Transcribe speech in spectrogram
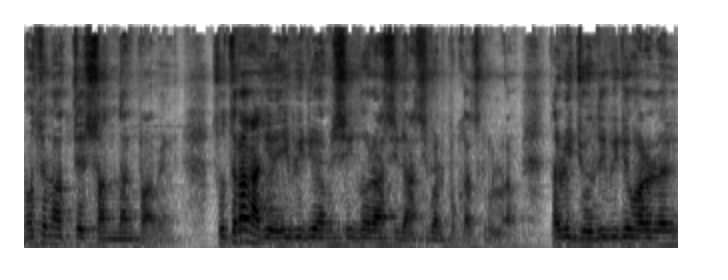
নতুনত্বের সন্ধান পাবেন। সুতরাং আজকের এই ভিডিও আমি সিংহ রাশির রাশিফল প্রকাশ করলাম। তাহলে যদি ভিডিও ভালো লাগে,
